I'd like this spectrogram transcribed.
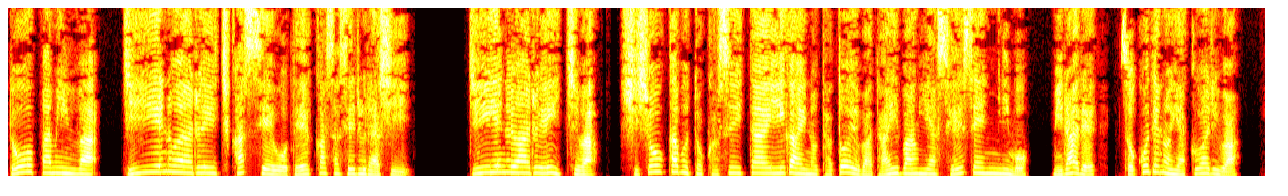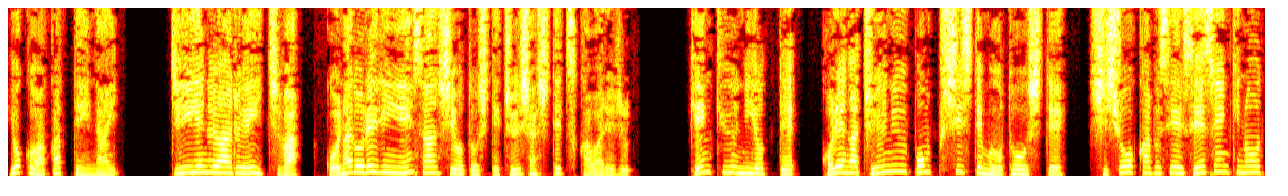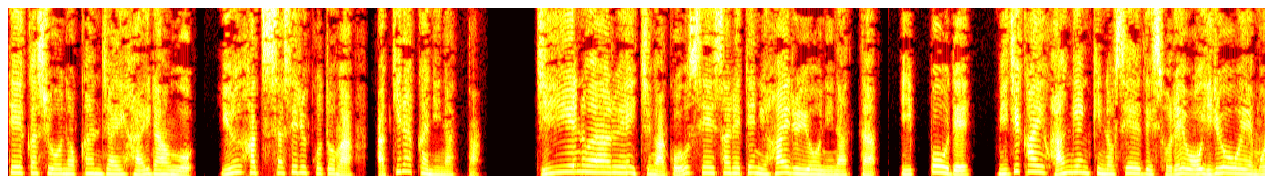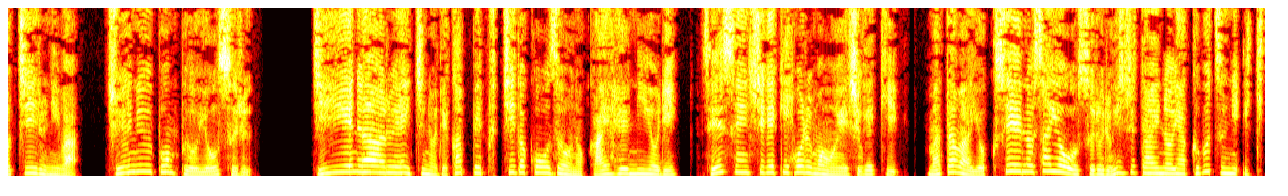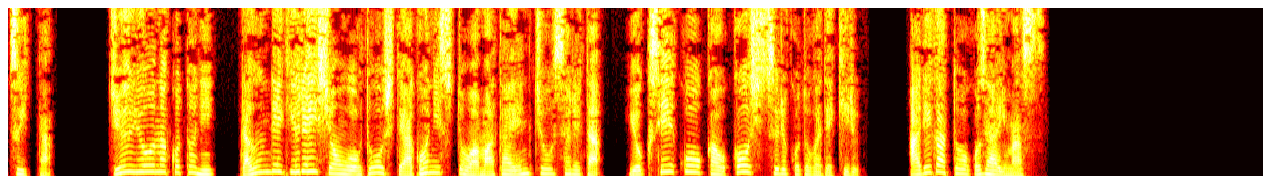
ドーパミンは GNRH 活性を低下させるらしい。GNRH は視床下部と下水体以外の例えば胎盤や生鮮にも見られ、そこでの役割はよくわかっていない。GNRH はゴナドレリン塩酸塩として注射して使われる。研究によってこれが注入ポンプシステムを通して視床下部性生鮮機能低下症の患者へ排卵を誘発させることが明らかになった。GNRH が合成され手に入るようになった一方で、短い半減期のせいでそれを医療へ用いるには、注入ポンプを要する。GNRH のデカペプチド構造の改変により、生鮮刺激ホルモンへ刺激、または抑制の作用をする類似体の薬物に行き着いた。重要なことに、ダウンレギュレーションを通してアゴニストはまた延長された抑制効果を行使することができる。ありがとうございます。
